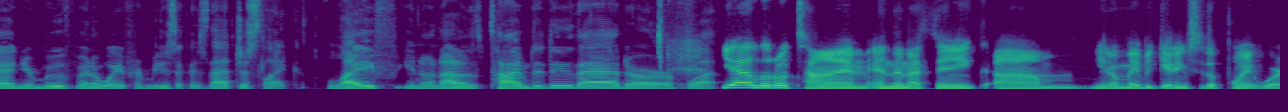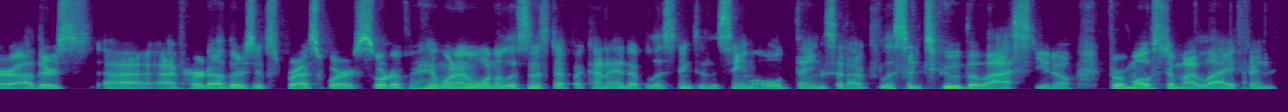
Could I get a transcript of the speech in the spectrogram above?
yeah and your movement away from music is that just like life you know not enough time to do that or what yeah a little time and then i think um you know maybe getting to the point where others uh, i've heard others express where sort of hey when i want to listen to stuff i kind of end up listening to the same old things that i've listened to the last you know for most of my life and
